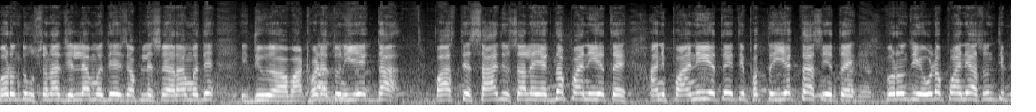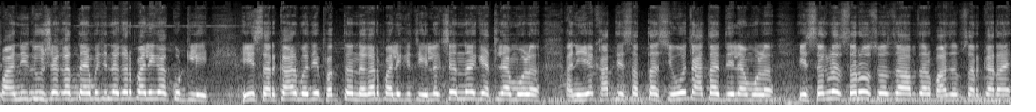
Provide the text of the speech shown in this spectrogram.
परंतु उस्मानाबाद जिल्ह्यामध्ये आपल्या शहरामध्ये दिव आठवड्यातून एकदा पाच ते सहा दिवसाला एकदा पाणी येतं आहे आणि पाणी येतं आहे ते फक्त एक तास येतं आहे परंतु एवढं पाणी असून ती पाणी देऊ शकत नाही म्हणजे नगरपालिका कुठली? ही सरकारमध्ये फक्त नगरपालिकेचे इलेक्शन न घेतल्यामुळं आणि एक हाती सत्ता शिवच्या हातात दिल्यामुळं हे सगळं सर्व जबाबदार भाजप सरकार आहे.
